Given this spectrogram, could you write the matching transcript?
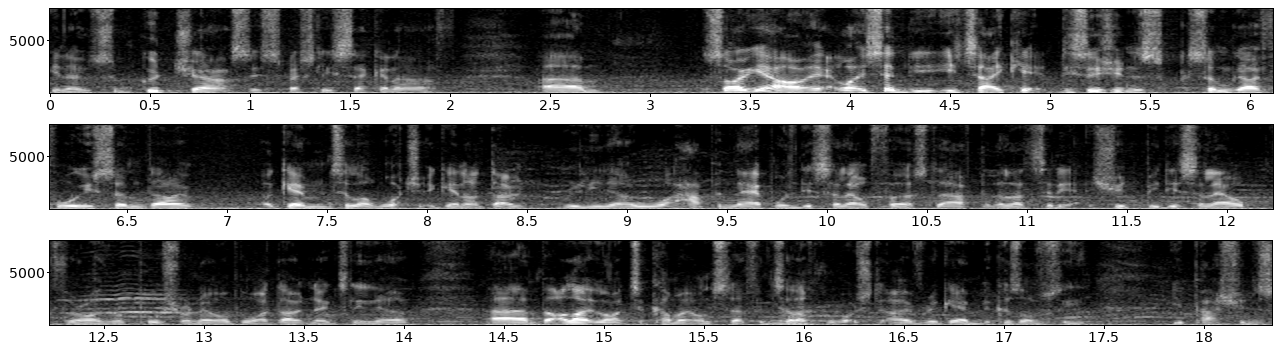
you know, some good chances, especially second half. Um, so yeah, like I said, you, you take it. Decisions, some go for you, some don't. Again, until I watch it again, I don't really know what happened there. One disallowed first half, but the lad said it should be disallowed for either a push or an elbow. I don't actually know. Um, but I don't like to comment on stuff until I've watched it over again because obviously your passion's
